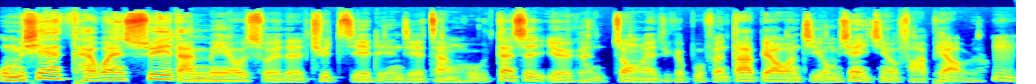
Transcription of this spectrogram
我们现在台湾虽然没有所谓的去直接连接账户，但是有一个很重要的一个部分，大家不要忘记，我们现在已经有发票了。嗯，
